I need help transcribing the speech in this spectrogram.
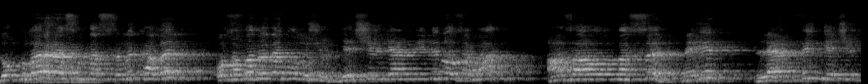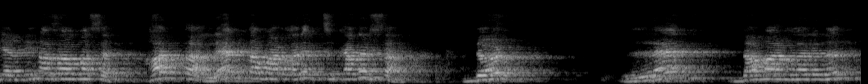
Dokular arasında sıvı kalır. O zaman ödem oluşur. Geçirgenliğinin o zaman azalması. Neyin? Lenfin geçirgenliğinin azalması. Hatta lenf damarları tıkanırsa dört lenf damarlarının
